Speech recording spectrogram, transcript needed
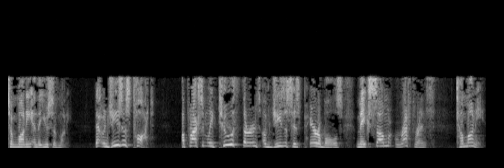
to money and the use of money. That when Jesus taught, approximately two thirds of Jesus' parables make some reference to money.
